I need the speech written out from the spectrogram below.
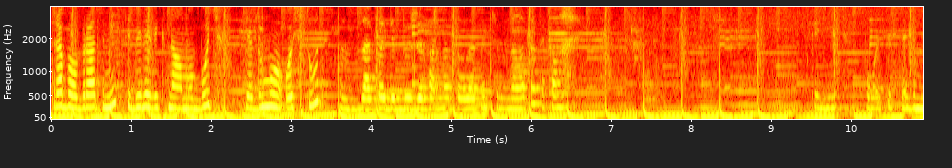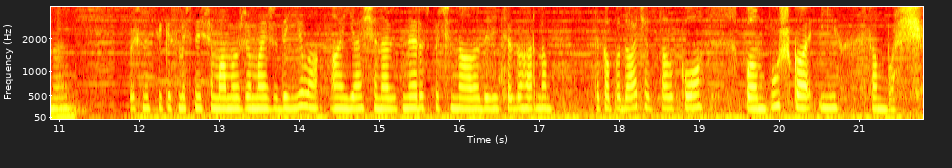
треба обрати місце біля вікна. Мабуть, я думаю, ось тут. В закладі дуже гарна туалетна кімната така. Скажіть, погодьтеся зі мною. Ось настільки смачний, що мама вже майже доїла, а я ще навіть не розпочинала. Дивіться, яка гарна така подача, салко, пампушка і сам борщ.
